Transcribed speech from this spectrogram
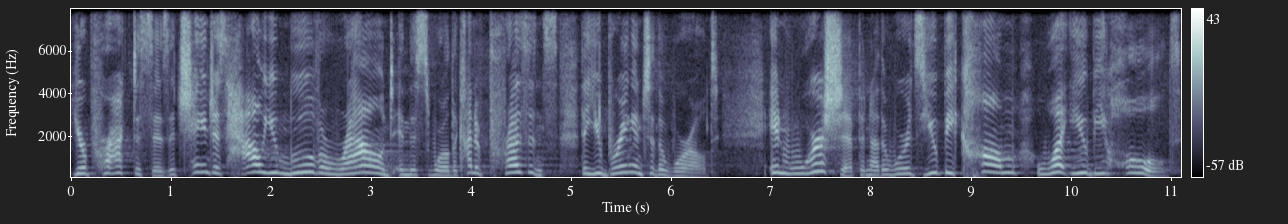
your practices. It changes how you move around in this world, the kind of presence that you bring into the world. In worship, in other words, you become what you behold.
